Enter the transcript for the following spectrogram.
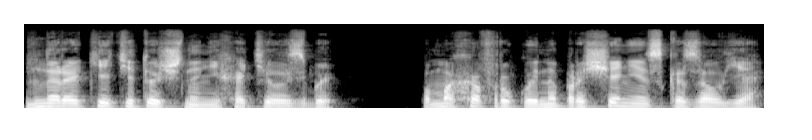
На ракете точно не хотелось бы. Помахав рукой на прощание, сказал я.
